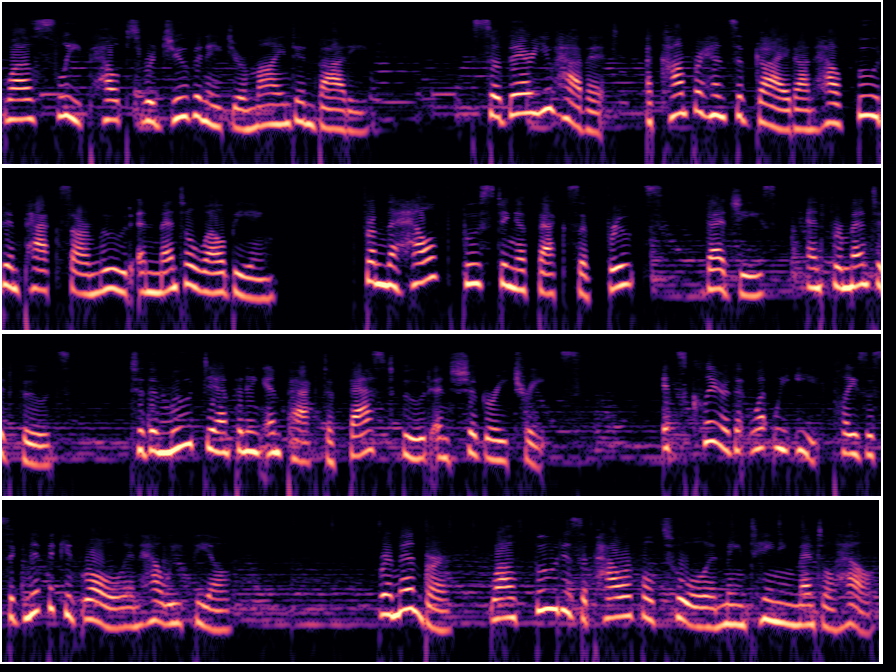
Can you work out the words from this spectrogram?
While sleep helps rejuvenate your mind and body. So there you have it, a comprehensive guide on how food impacts our mood and mental well-being. From the health-boosting effects of fruits, veggies, and fermented foods, to the mood-dampening impact of fast food and sugary treats. It's clear that what we eat plays a significant role in how we feel. Remember, while food is a powerful tool in maintaining mental health,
